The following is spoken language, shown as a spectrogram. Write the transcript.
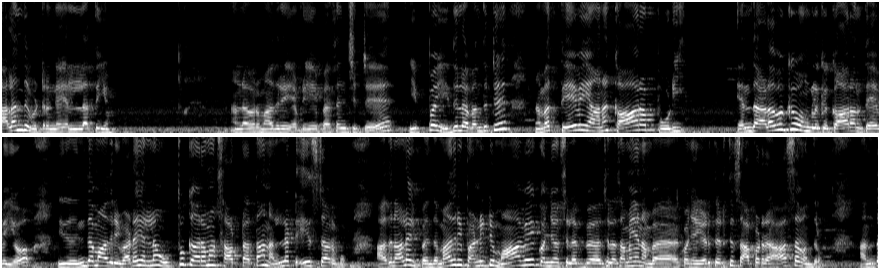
கலந்து விட்டுருங்க எல்லாத்தையும். நல்லா ஒரு மாதிரி அப்படியே பிசைஞ்சிட்டு இப்போ இதில் வந்துட்டு நம்ம தேவையான காரப்பொடி. எந்த அளவுக்கு உங்களுக்கு காரம் தேவையோ இது இந்த மாதிரி வடையெல்லாம் உப்பு காரமாக சாப்பிட்டா தான் நல்ல டேஸ்ட்டாக இருக்கும். அதனால் இப்போ இந்த மாதிரி பண்ணிவிட்டு மாவே கொஞ்சம் சில சில சமயம் நம்ம கொஞ்சம் எடுத்து எடுத்து சாப்பிட்ற ஆசை வந்துடும் அந்த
